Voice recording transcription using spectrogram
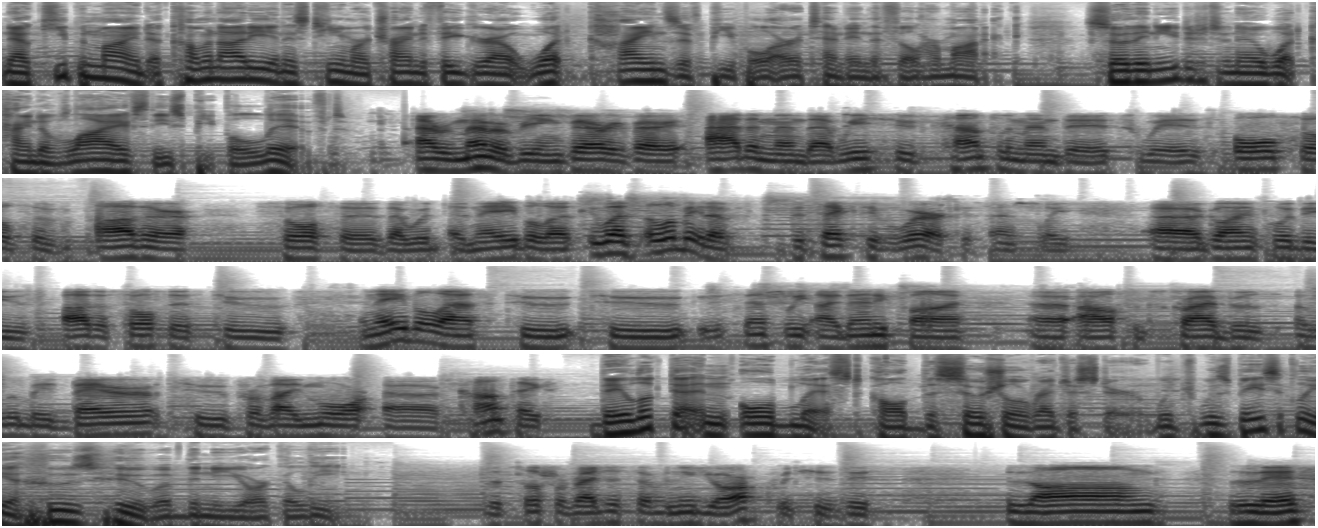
Now, keep in mind, Accominotti and his team are trying to figure out what kinds of people are attending the Philharmonic, so they needed to know what kind of lives these people lived. I remember being very, very adamant that we should complement this with all sorts of other sources that would enable us. It was a little bit of detective work, essentially, uh, going through these other sources to enable us to to essentially identify uh, our subscribers a little bit better to provide more uh, context. They looked at an old list called the Social Register, which was basically a who's who of the New York elite. The Social Register of New York, which is this long list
